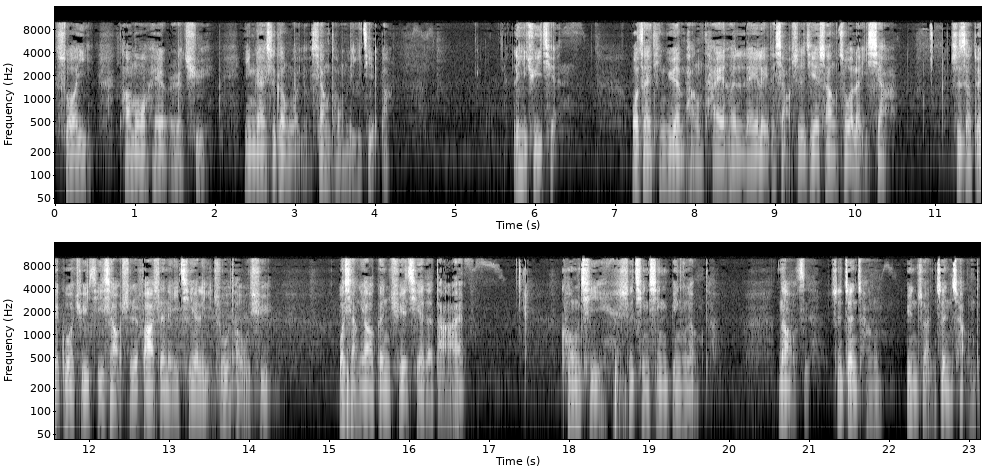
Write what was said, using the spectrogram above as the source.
所以他摸黑而去，应该是跟我有相同理解吧。离去前，我在庭院旁苔痕累累的小石阶上坐了一下。试着对过去几小时发生的一切理出头绪，我想要更确切的答案。空气是清新冰冷的，脑子是正常运转正常的，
